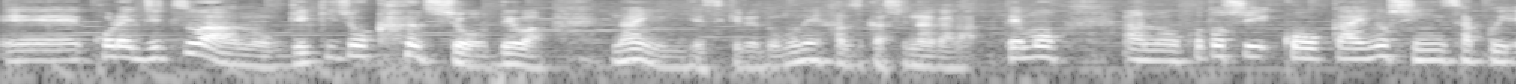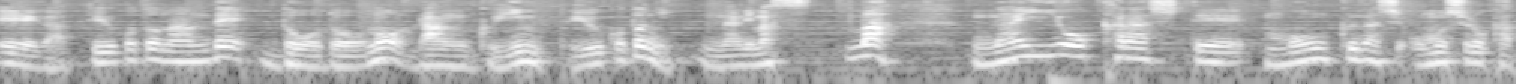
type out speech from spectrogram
えー、これ実はあの劇場鑑賞ではないんですけれどもね、恥ずかしながら。でも、あの、今年公開の新作映画っていうことなんで、堂々のランクインということになります。まあ、内容からして文句なし面白かっ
